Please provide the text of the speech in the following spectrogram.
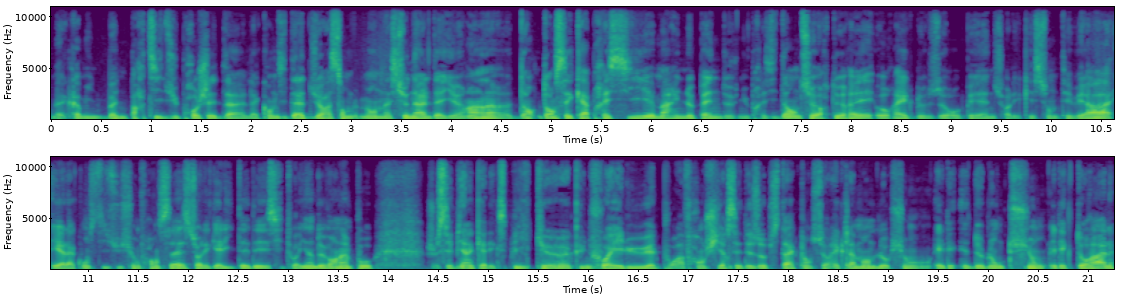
Bah, comme une bonne partie du projet de la, candidate du Rassemblement national d'ailleurs. Hein. Dans, dans, ces cas précis, Marine Le Pen, devenue présidente, se heurterait aux règles européennes sur les questions de TVA et à la Constitution française sur l'égalité des citoyens devant l'impôt. Je sais bien qu'elle explique euh, qu'une fois élue, elle pourra franchir ces deux obstacles en se réclamant de l'onction électorale,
